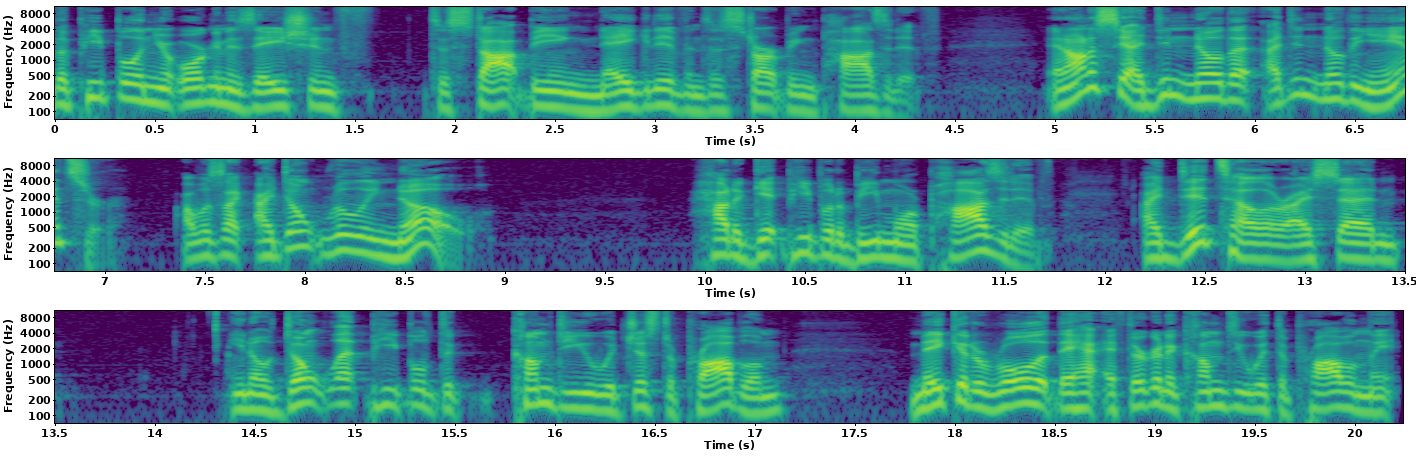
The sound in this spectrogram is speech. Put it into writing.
the people in your organization to stop being negative and to start being positive? And honestly, I didn't know that I didn't know the answer. I was like, I don't really know how to get people to be more positive. I did tell her, I said, you know, don't let people de- come to you with just a problem. Make it a role that they ha- if they're going to come to you with the problem, they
